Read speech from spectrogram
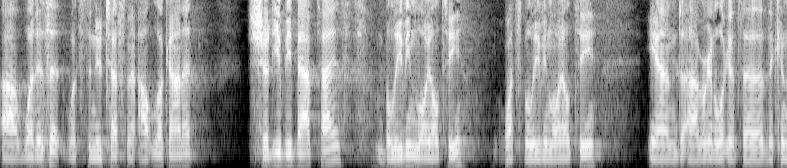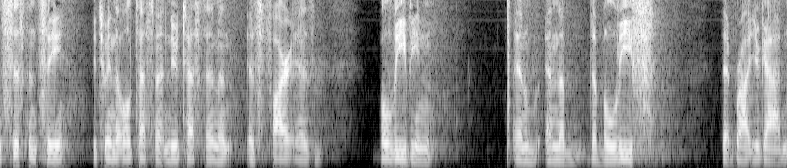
Uh, what is it? What's the New Testament outlook on it? Should you be baptized? Believing loyalty. What's believing loyalty? And uh, we're going to look at the, the consistency between the Old Testament and New Testament as far as believing and, and the, the belief that brought you God.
